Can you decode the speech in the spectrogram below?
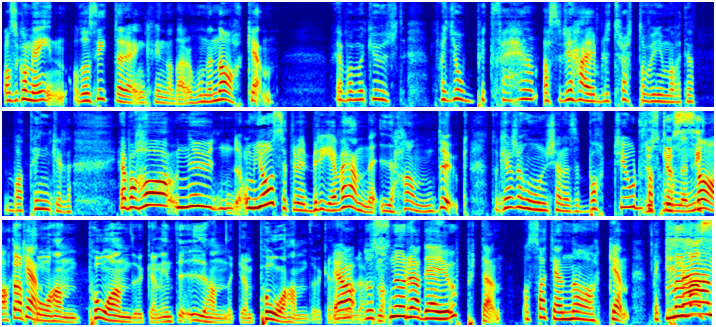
Och så kommer jag in och då sitter det en kvinna där och hon är naken. Jag bara, men gud vad jobbigt för henne. Alltså det här, jag blir trött av att gymma att jag bara tänker det. Jag bara, ha, nu, om jag sätter mig bredvid henne i handduk då kanske hon känner sig bortgjord för Du att ska hon är sitta naken. på, hand, på handduken, inte i handduken. På handduken. Ja, Julia. då snurrade jag ju upp den och satt jag naken. Med Men man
